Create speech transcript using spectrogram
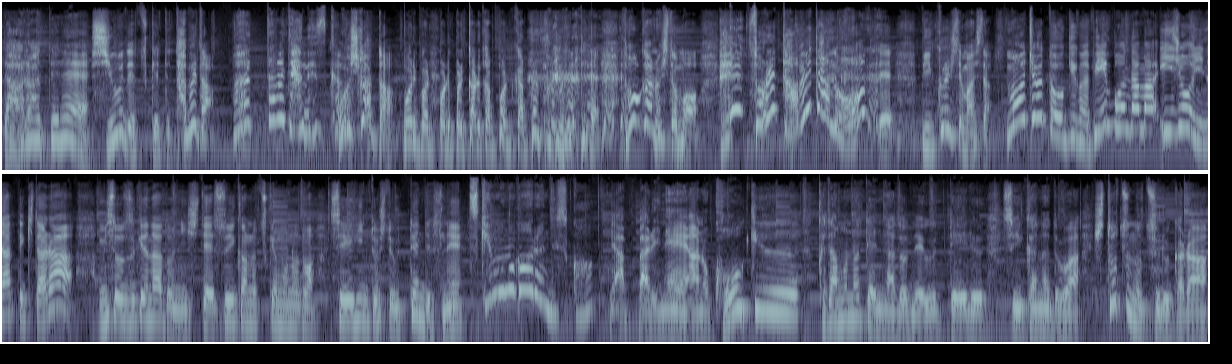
で洗ってね塩でつけて食べたあ食べたんですか？美味しかったポリポリポリポリカリカリポリカリポリポリって農家の人も「えそれ食べたの?」ってびっくりしてましたもうちょっと大きくなピンポン玉以上になってきたら味噌漬けなどにしてスイカの漬物は製品として売ってんですね漬物があるんですかやっぱりねあの高級果物店などで売っているスイカなどは一つのつるから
